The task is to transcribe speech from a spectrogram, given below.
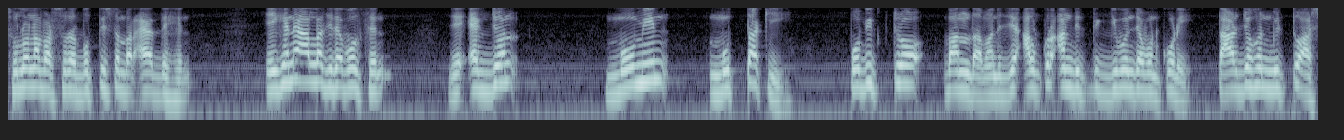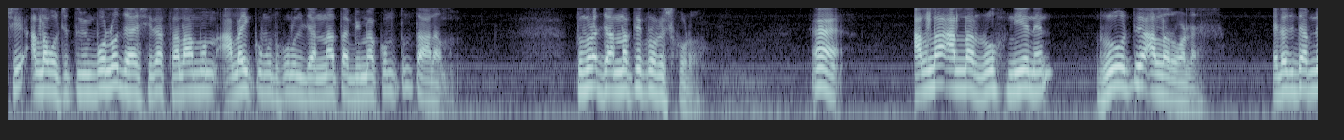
ষোলো নম্বর সুরার বত্রিশ নম্বর আয়াত দেখেন, এইখানে আল্লাহ যেটা বলছেন যে একজন মমিন মুত্তাকি, পবিত্র বান্দা মানে যে আলকর আনভিত্তিক জীবনযাপন করে, তার যখন মৃত্যু আসে, আল্লাহ বলছে, তুমি বলো যায় সিরা সালামুন আলাইকুম উদখুলুল জান্নাতা বিমা কুমতুম তা আলামুন তোমরা জান্নাতে প্রবেশ করো। হ্যাঁ আল্লাহ আল্লাহর রুহ নিয়ে নেন। রুহ হচ্ছে আল্লাহর অর্ডার এটা যদি আপনি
